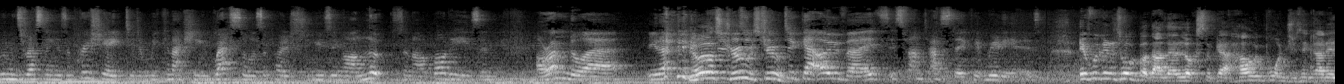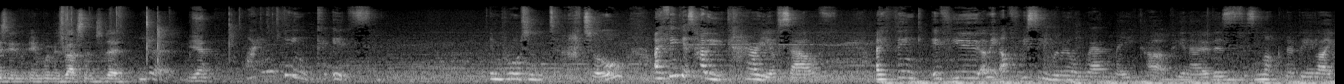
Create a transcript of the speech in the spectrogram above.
women's wrestling is appreciated and we can actually wrestle as opposed to using our looks and our bodies and our underwear you know No, that's to- true, it's true. to get over it's, it's fantastic it really is If we're going to talk about that, then looks like how important do you think that is in, in women's wrestling today? look Yeah. I don't think it's important at all. I think it's how you carry yourself. I think if you, I mean, obviously women will wear makeup, you know, there's, there's not going to be like,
